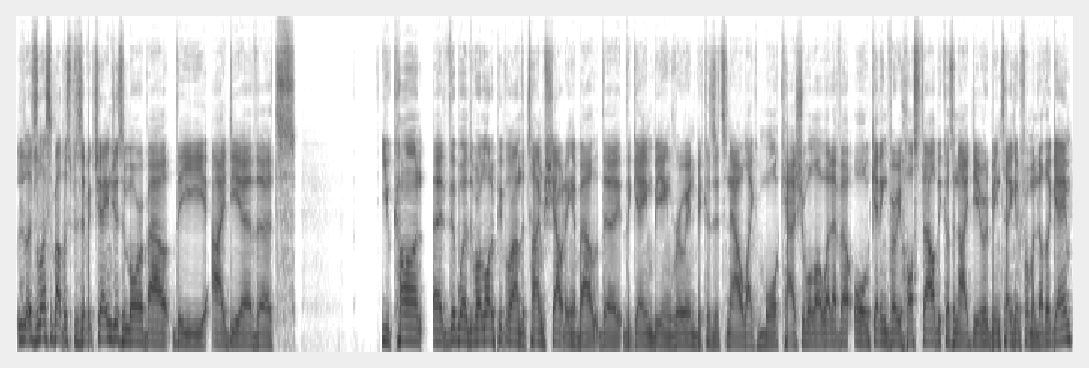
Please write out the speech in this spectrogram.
It was less about the specific changes and more about the idea that you can't. Uh, there, were, there were a lot of people around the time shouting about the the game being ruined because it's now like more casual or whatever, or getting very hostile because an idea had been taken from another game.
